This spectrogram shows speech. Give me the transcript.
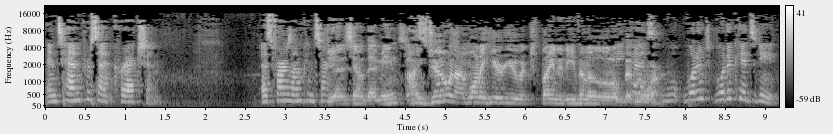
and ten percent correction. As far as I'm concerned. Do you understand what that means? I do, and I want to hear you explain it even a little bit more. w- what do what do kids need?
